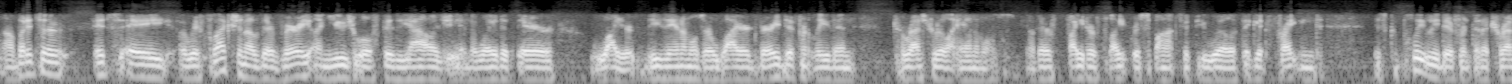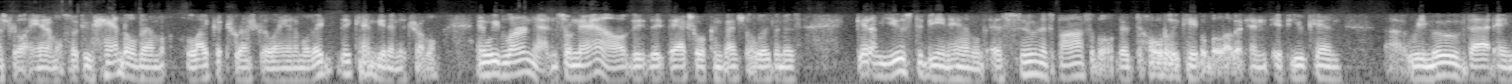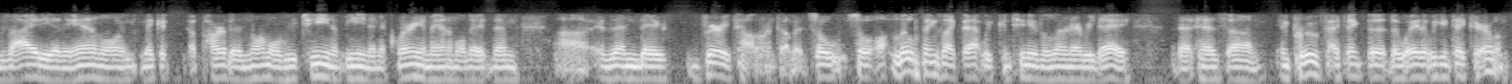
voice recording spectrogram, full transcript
Uh, but it's a it's a, a reflection of their very unusual physiology and the way that they're wired. These animals are wired very differently than terrestrial animals. You know, their fight or flight response, if you will, if they get frightened, is completely different than a terrestrial animal. So if you handle them like a terrestrial animal, they they can get into trouble. And we've learned that. And so now the, the, the actual conventional wisdom is get them used to being handled as soon as possible. They're totally capable of it. And if you can uh, remove that anxiety of the animal and make it a part of their normal routine of being an aquarium animal, they, then uh, and then they're very tolerant of it. So so little things like that we continue to learn every day that has um, improved. I think the the way that we can take care of them.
